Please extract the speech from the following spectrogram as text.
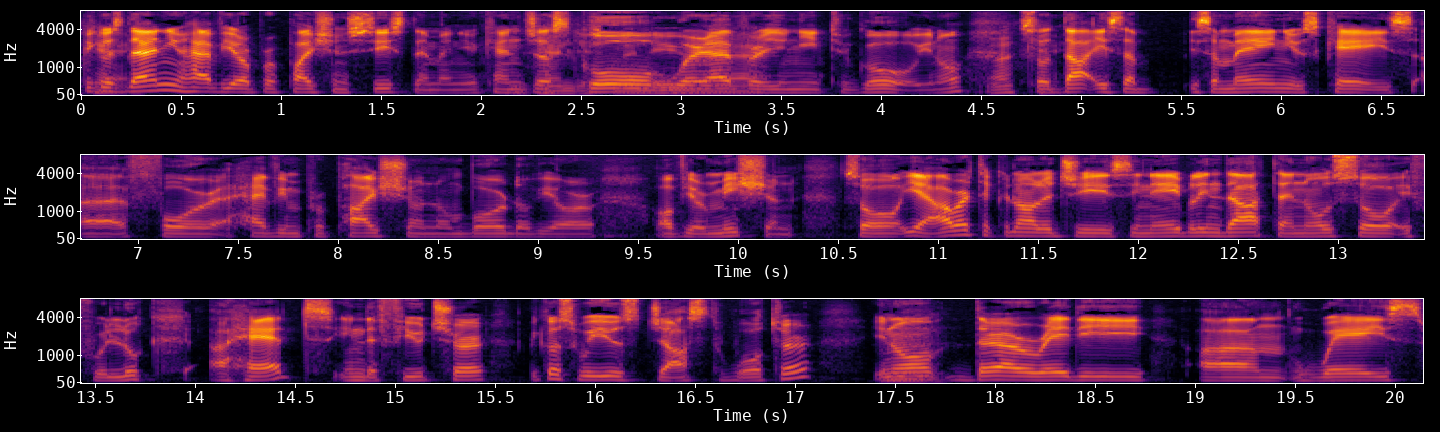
because then you have your propulsion system and you can just just go maneuver wherever you need to go. You know, so that is a is a main use case uh, for having propulsion on board of your of your mission. So yeah, our technology is enabling that, and also if we look ahead in the future, because we use just water, you know, Mm. there are already um, ways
